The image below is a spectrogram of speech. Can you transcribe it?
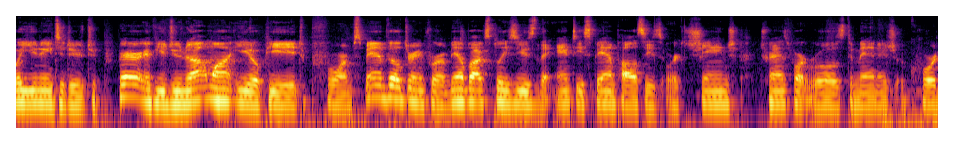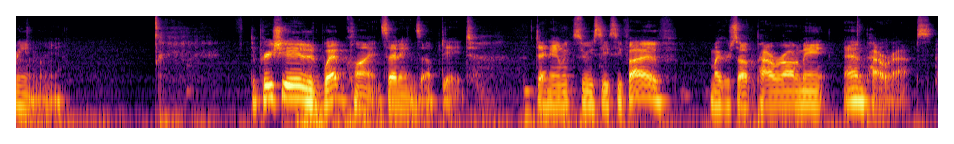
what you need to do to prepare. If you do not want EOP to perform spam filtering for a mailbox, please use the anti spam policies or change transport rules to manage accordingly. Depreciated web client settings update Dynamics 365, Microsoft Power Automate, and Power Apps.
